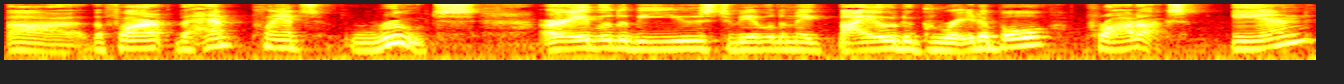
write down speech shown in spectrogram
uh, the farm, the hemp plant's roots are able to be used to be able to make biodegradable products, and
